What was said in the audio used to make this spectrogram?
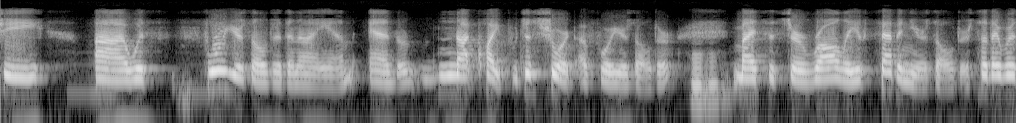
she uh, was four years older than I am, and not quite, just short of four years older. Mm-hmm. My sister Raleigh, seven years older. So there was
